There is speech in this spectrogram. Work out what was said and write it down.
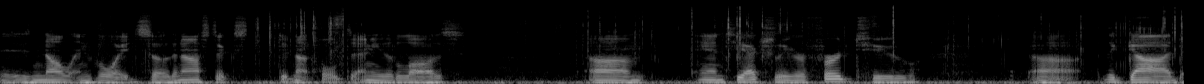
is null and void. So the Gnostics did not hold to any of the laws, um, and he actually referred to uh, the God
